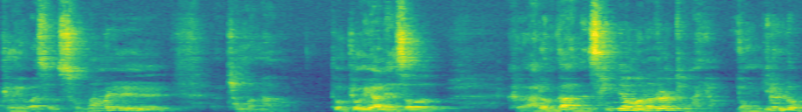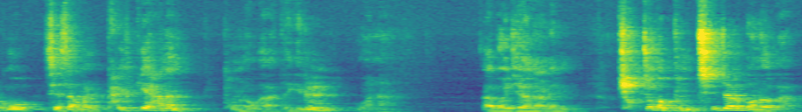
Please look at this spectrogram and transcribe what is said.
교회 와서 소망을 경험하고 또 교회 안에서 그 아름다운 생명 언어를 통하여 용기를 얻고 세상을 밝게 하는 통로가 되기를 원합니다. 아버지 하나님 격조 높은 친절 언어가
